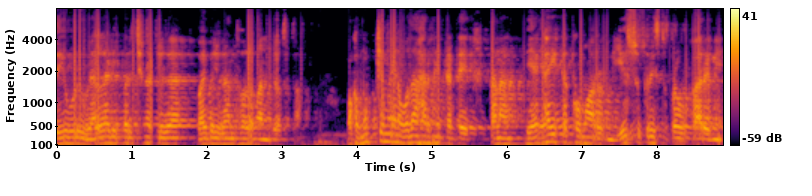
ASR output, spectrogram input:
దేవుడు వెల్లడిపరిచినట్లుగా బైబిల్ గ్రంథంలో మనం చూస్తాం. ఒక ముఖ్యమైన ఉదాహరణ ఏంటంటే తన ఏకైక కుమారుడిని యేసుక్రీస్తు ప్రభు వారిని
